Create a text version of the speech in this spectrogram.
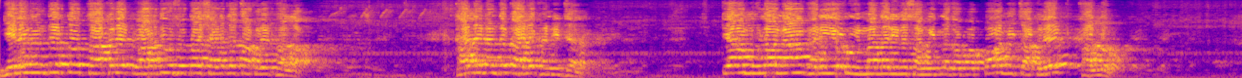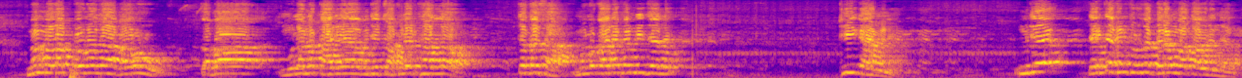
गेल्यानंतर तो चॉकलेट वाढदिवस होता शाळेचा चॉकलेट खाल्ला. खाल्ल्यानंतर कार्य खंडित झालं. त्या मुलांना घरी येऊन इमानदारीनं सांगितलं का पप्पा मी चॉकलेट खाल्लो. मग मला फोन आला भाऊ का बा मुलांना कार्य म्हणजे चॉकलेट खाल्लं. तर कसा? मुलं कार्य खंडित झाले. ठीक आहे म्हणे. म्हणजे त्यांच्या घरी थोडंसं गरम वातावरण झालं.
